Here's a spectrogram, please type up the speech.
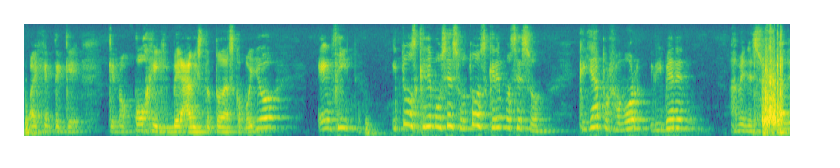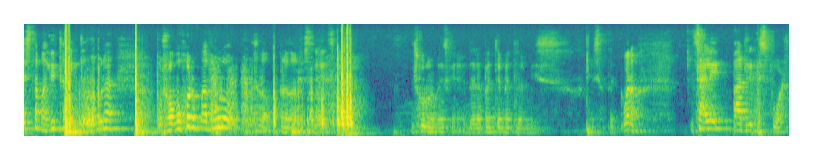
o hay gente que, que no coge y ve, ha visto todas como yo. En fin, y todos queremos eso, todos queremos eso. Que ya, por favor, liberen a Venezuela de esta maldita dictadura. Por favor, Maduro. Ah, no, perdón, este, es que, es que de repente me entran mis, Bueno, sale Patrick Stewart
